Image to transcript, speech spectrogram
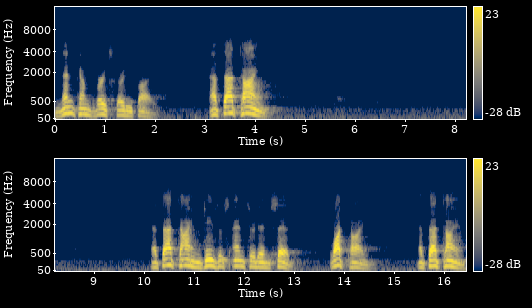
And then comes verse 35. At that time, At that time Jesus answered and said, What time? At that time,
